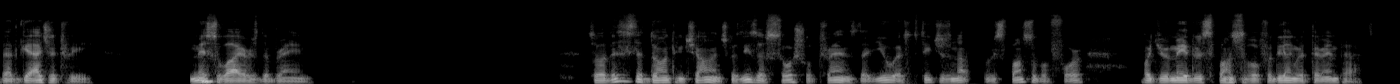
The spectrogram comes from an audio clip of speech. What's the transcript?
that gadgetry miswires the brain. So this is a daunting challenge because these are social trends that you as teachers are not responsible for, but you're made responsible for dealing with their impact.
